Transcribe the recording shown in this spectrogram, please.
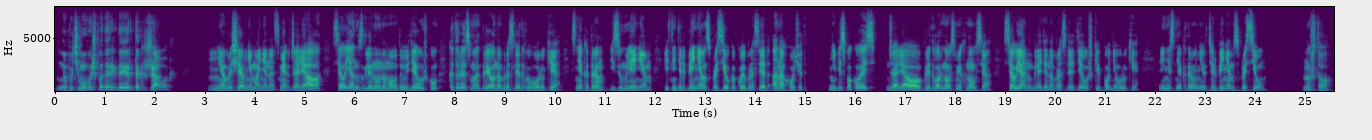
Но почему ваш подарок Дайэр так жалок? Не обращая внимания на смех Джалиао, Сяо Ян взглянул на молодую девушку, которая смотрела на браслет в его руке, с некоторым изумлением, и с нетерпением спросил, какой браслет она хочет. Не беспокоясь, Джалиао притворно усмехнулся. Сяо Ян, глядя на браслет девушки, поднял руки и не с некоторым нетерпением спросил. «Ну что,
